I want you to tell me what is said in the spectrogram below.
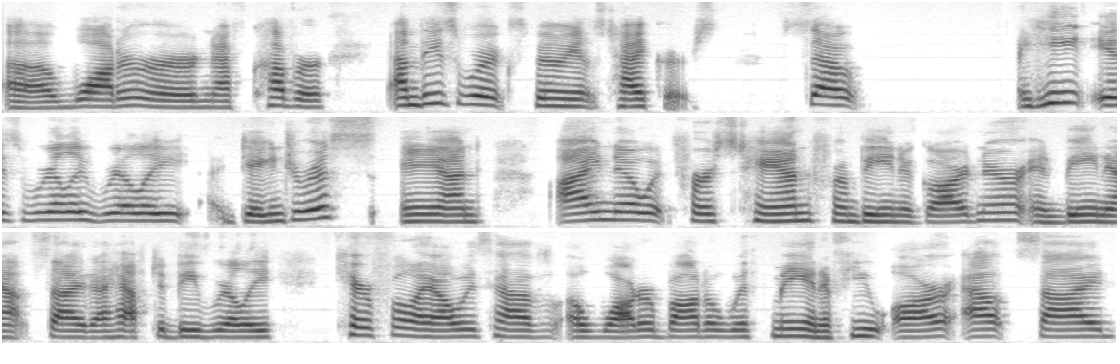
uh, water or enough cover. And these were experienced hikers. So heat is really, really dangerous. And I know it firsthand from being a gardener and being outside. I have to be really careful. I always have a water bottle with me. And if you are outside,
